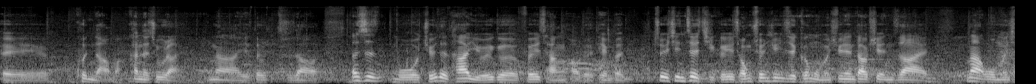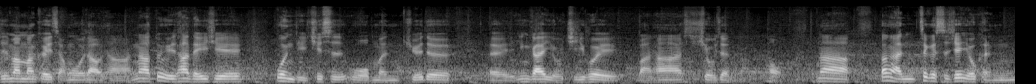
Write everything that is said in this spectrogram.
诶，困扰嘛，看得出来。那也都知道，但是我觉得他有一个非常好的天分。最近这几个月，从春训一直跟我们训练到现在，那我们其实慢慢可以掌握到他。那对于他的一些问题，其实我们觉得，呃，应该有机会把它修正了。哦，那当然这个时间有可能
